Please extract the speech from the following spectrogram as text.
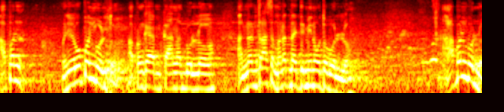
आपण म्हणजे ओपन बोलतो. आपण काय कानात बोललो? आणि नंतर असं म्हणत नाही ते मी नव्हतं बोललो. आपण बोललो.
